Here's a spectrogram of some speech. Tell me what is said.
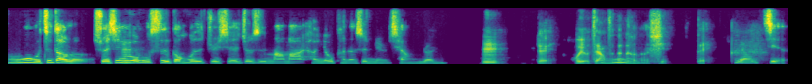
哦，我知道了。水星落入四宫或是巨蟹，嗯、就是妈妈很有可能是女强人。嗯，对，会有这样子的可能性。嗯、对，了解。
